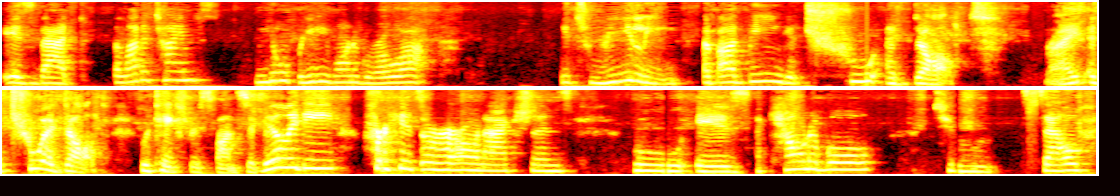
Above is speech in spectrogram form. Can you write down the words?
is that a lot of times we don't really want to grow up. It's really about being a true adult, right? A true adult who takes responsibility for his or her own actions, who is accountable to self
